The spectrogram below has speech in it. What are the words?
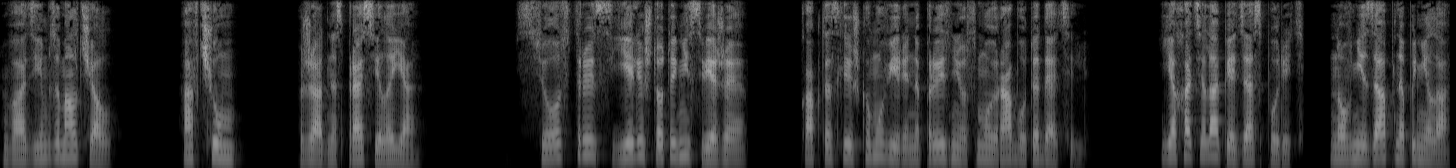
Вадим замолчал. «А в чем?» – жадно спросила я. «Сестры съели что-то несвежее», – как-то слишком уверенно произнес мой работодатель. Я хотела опять заспорить, но внезапно поняла.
